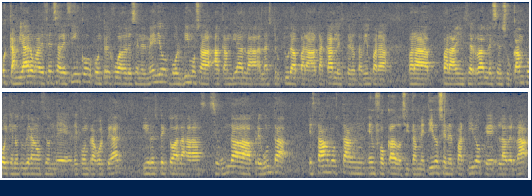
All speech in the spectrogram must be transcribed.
pues cambiaron a defensa de 5 con tres jugadores en el medio, volvimos a, cambiar la, estructura para atacarles, pero también para, para, encerrarles en su campo y que no tuvieran opción de, contragolpear. Y respecto a la segunda pregunta, estábamos tan enfocados y tan metidos en el partido que la verdad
